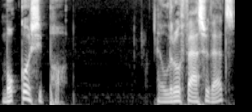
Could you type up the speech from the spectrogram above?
먹고 싶어. A little faster that's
